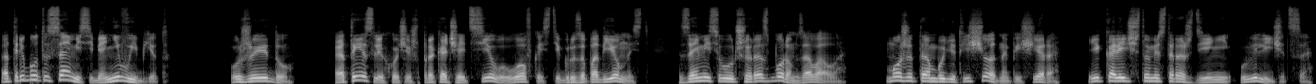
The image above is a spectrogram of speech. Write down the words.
Атрибуты сами себя не выбьют». «Уже иду. А ты, если хочешь прокачать силу, ловкость и грузоподъемность, займись лучше разбором завала. Может, там будет еще одна пещера, и количество месторождений увеличится.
